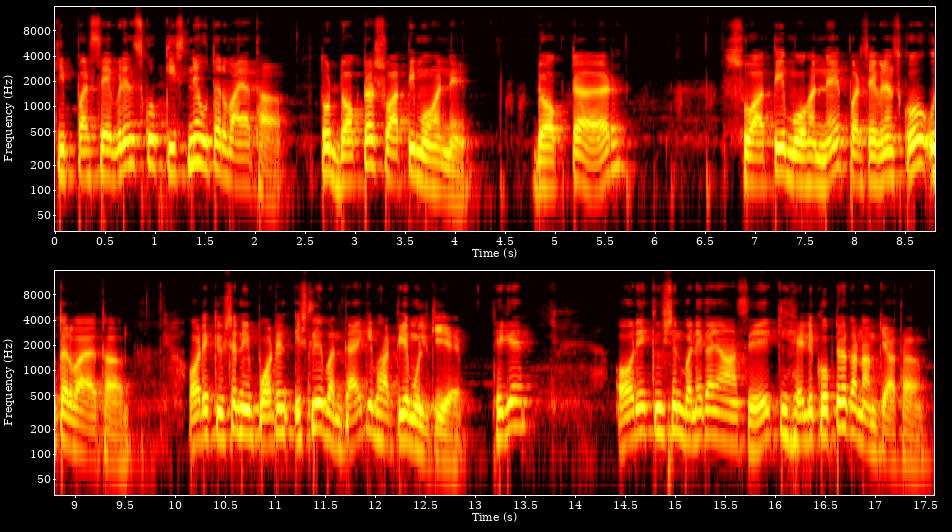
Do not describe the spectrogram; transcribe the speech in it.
कि परसेवरेंस को किसने उतरवाया था? तो डॉक्टर स्वाति मोहन ने। डॉक्टर स्वाति मोहन ने परसेवरेंस को उतरवाया था। और एक क्वेश्चन इंपॉर्टेंट इसलिए बनता है कि भारतीय मूल की है, ठीक है? और एक क्वेश्चन बनेगा यहाँ से कि हेलीकॉप्टर का नाम क्या था?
